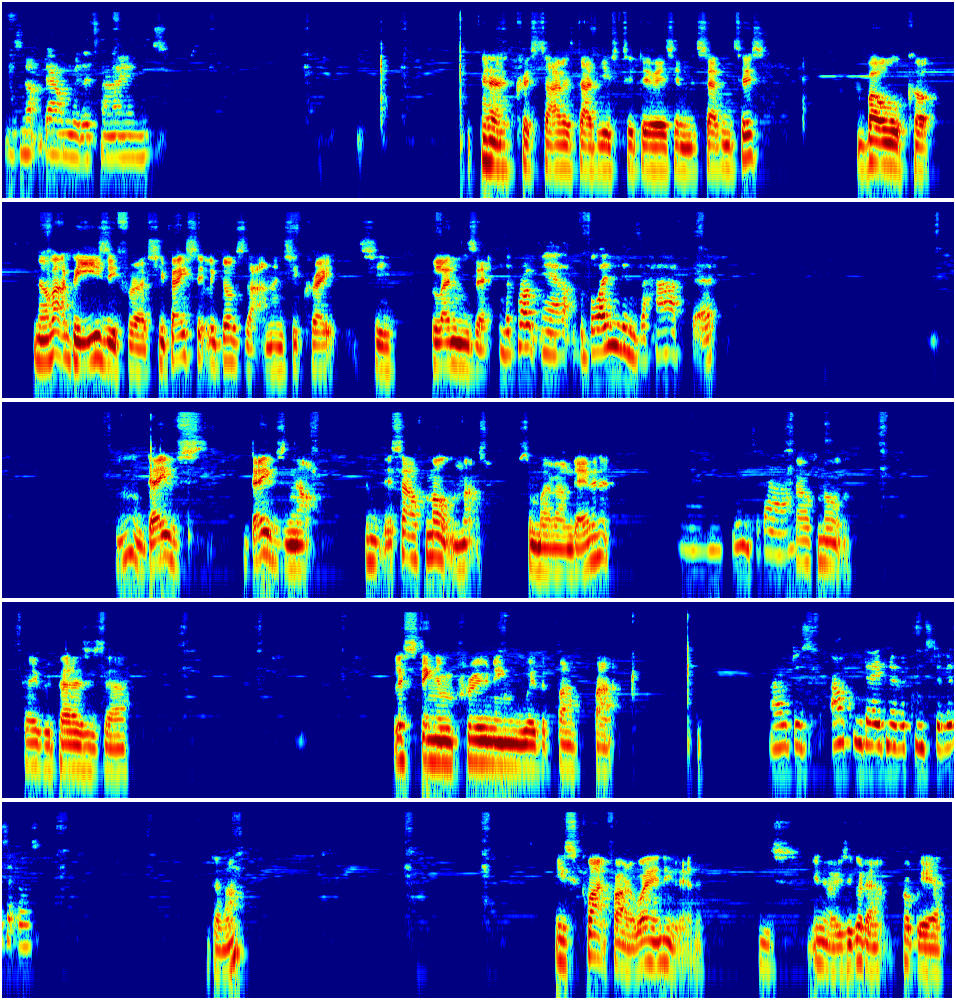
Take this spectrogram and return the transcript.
He's not down with the times. Yeah, Chris Tyler's dad used to do his in the seventies. Bowl cut. Now that'd be easy for her. She basically does that and then she create she blends it. The problem, yeah, that, the blending's a hard bit. Mm, Dave's Dave's not South Molton, that's somewhere around here, isn't it? Um. South Molton. Dave repairs is there. Listing and pruning with a bad back. How does how come Dave never comes to visit us? I don't know. He's quite far away, isn't he? Really? He's, you know, he's a good out, probably a,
